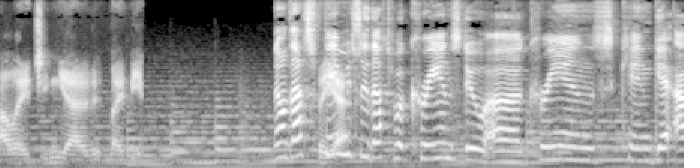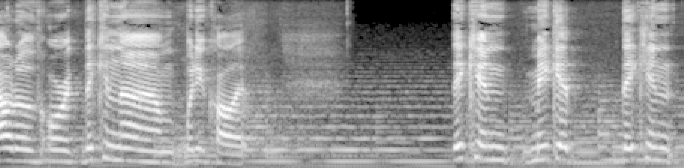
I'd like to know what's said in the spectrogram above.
college. You can get out of it by being. no, that's But yeah. famously that's what Koreans do. Uh, Koreans can get out of, or they can, um, what do you call it? They can make it. They can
